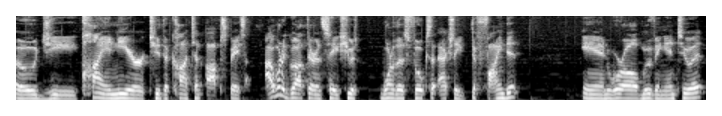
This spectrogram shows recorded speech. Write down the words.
OG pioneer to the content op space. I want to go out there and say she was one of those folks that actually defined it and we're all moving into it.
